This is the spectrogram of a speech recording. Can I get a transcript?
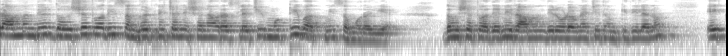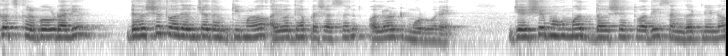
राम मंदिर दहशतवादी संघटनेच्या निशाण्यावर असल्याची मोठी बातमी समोर आली आहे. दहशतवाद्यांनी राम मंदिर उडवण्याची धमकी दिल्यानं एकच खळबळ उडाली. दहशतवाद्यांच्या धमकीमुळं अयोध्या प्रशासन अलर्ट मोडवर आहे. जैश ए मोहम्मद दहशतवादी संघटनेनं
